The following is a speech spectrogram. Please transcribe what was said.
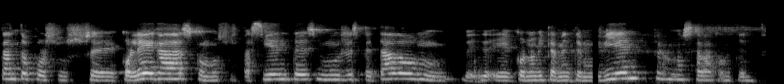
tanto por sus eh, colegas como sus pacientes, muy respetado, eh, económicamente muy bien, pero no estaba contento.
